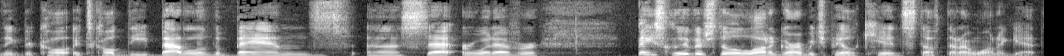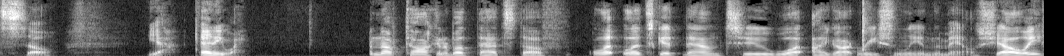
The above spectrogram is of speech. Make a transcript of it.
I think they're called, it's called the Battle of the Bands uh, set or whatever. Basically, there's still a lot of Garbage Pail Kids stuff that I want to get. So, yeah. Anyway, enough talking about that stuff. Let, let's get down to what I got recently in the mail, shall we?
